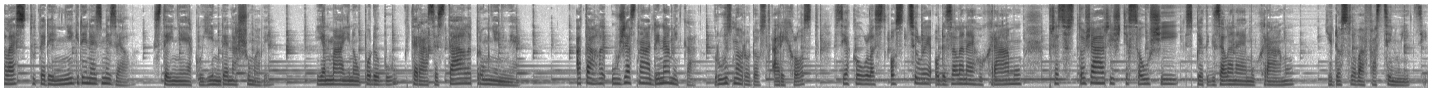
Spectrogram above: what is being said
Les tu tedy nikdy nezmizel, stejně jako jinde na Šumavě. Jen má jinou podobu, která se stále proměňuje. A tahle úžasná dynamika, různorodost a rychlost, s jakou les osciluje od zeleného chrámu přes stožářiště souší zpět k zelenému chrámu, je doslova fascinující.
